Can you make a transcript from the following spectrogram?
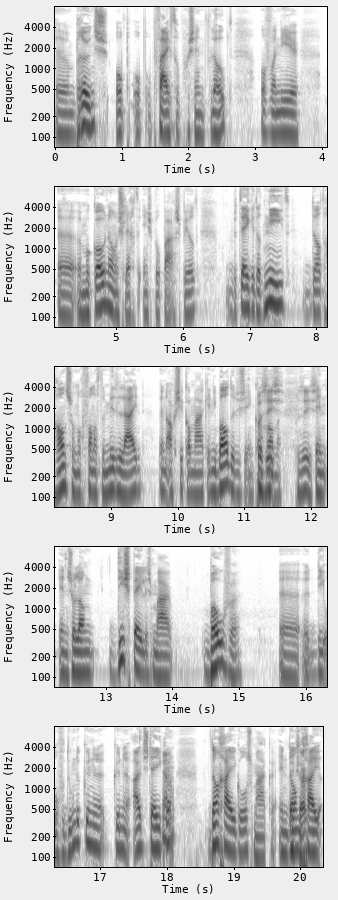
eh, Bruns op, op, op 50% loopt, of wanneer eh een Mokono een slechte inspeelpaas speelt, betekent dat niet dat Hanson nog vanaf de middenlijn een actie kan maken en die bal er dus in kan Precies, rammen. precies. En, en zolang die spelers maar boven die onvoldoende kunnen, kunnen uitsteken, Ja. dan ga je goals maken. En dan, Exact. ga je,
